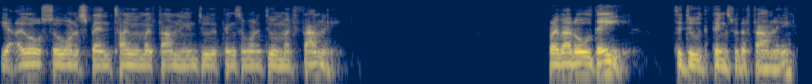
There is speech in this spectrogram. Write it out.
Yeah, I also want to spend time with my family and do the things I want to do with my family. But I've had all day to do the things with the family.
